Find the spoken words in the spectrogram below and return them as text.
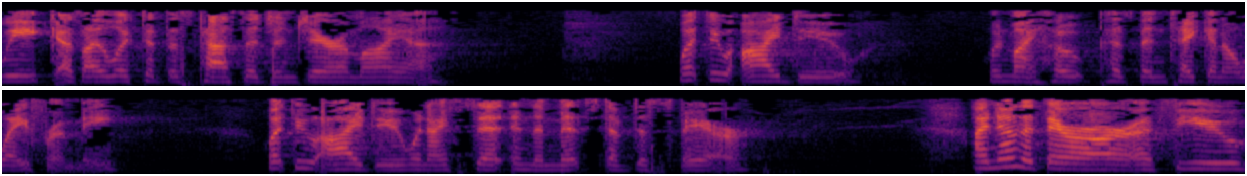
week as I looked at this passage in Jeremiah, what do I do when my hope has been taken away from me? What do I do when I sit in the midst of despair? I know that there are a few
